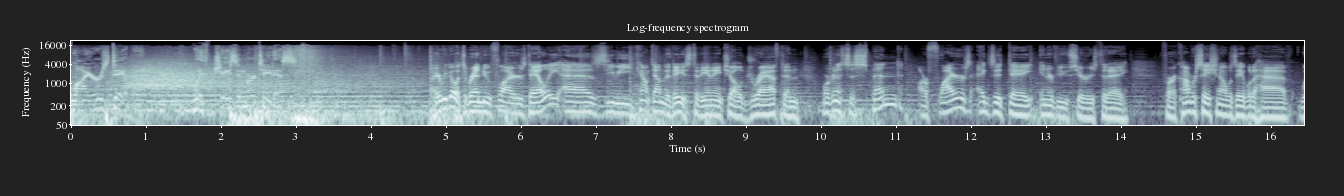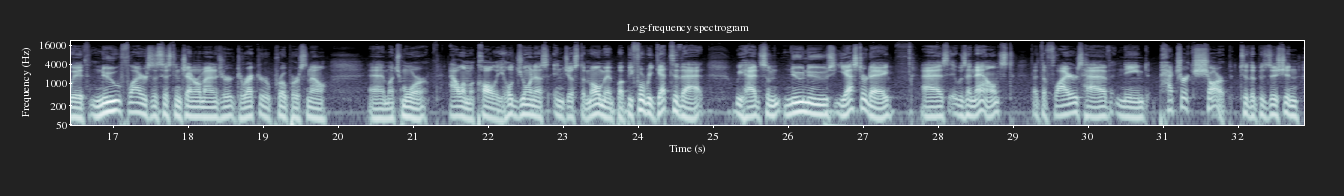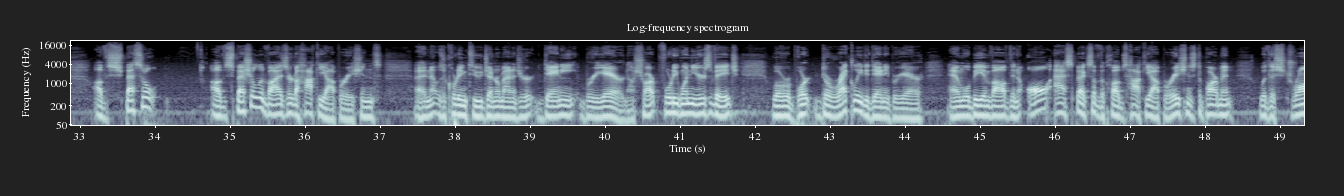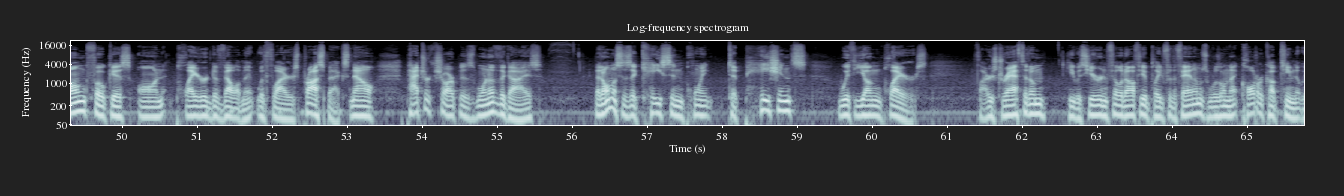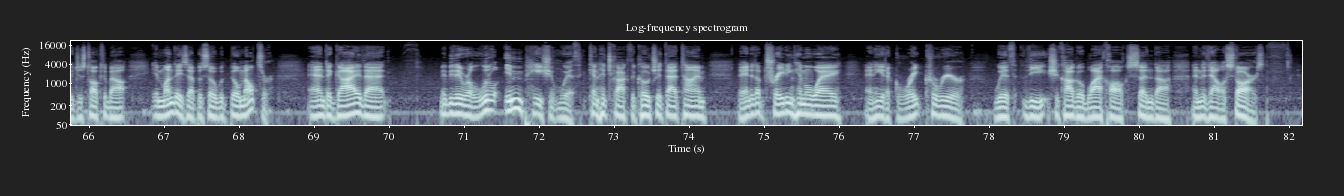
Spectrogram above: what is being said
Flyers Daily with Jason Myrtetus. Here we go. It's a brand new Flyers Daily as we count down the days to the NHL draft, and we're going to suspend our Flyers Exit Day interview series today for a conversation I was able to have with new Flyers Assistant General Manager, Director of Pro Personnel, and much more, Alyn McCauley. He'll join us in just a moment. But before we get to that, we had some new news yesterday as it was announced that the Flyers have named Patrick Sharp to the position of special of special advisor to hockey operations, and that was according to general manager Danny Briere. Now, Sharp, 41 years of age, will report directly to Danny Briere and will be involved in all aspects of the club's hockey operations department with a strong focus on player development with Flyers prospects. Now, Patrick Sharp is one of the guys that almost is a case in point to patience with young players. Flyers drafted him he was here in Philadelphia, played for the Phantoms, was on that Calder Cup team that we just talked about in Monday's episode with Bill Meltzer. And a guy that maybe they were a little impatient with. Ken Hitchcock, the coach at that time, they ended up trading him away, and he had a great career with the Chicago Blackhawks and uh, and the Dallas Stars.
